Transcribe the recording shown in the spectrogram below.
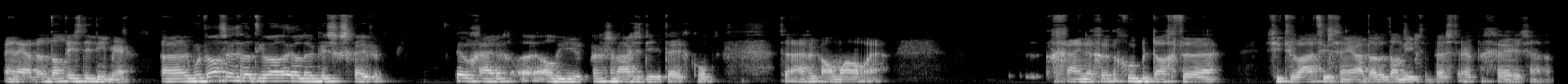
En ja, dat, dat is dit niet meer. Ik moet wel zeggen dat hij wel heel leuk is geschreven. Heel geinig, al die personages die je tegenkomt. Zijn eigenlijk allemaal ja, geinige, goed bedachte situaties. En ja, dat het dan niet de beste RPG is. Ja, dat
